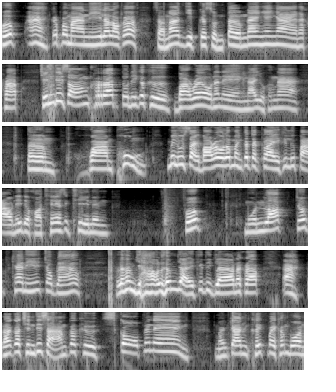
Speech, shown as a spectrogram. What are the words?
ฟึบอะก็ประมาณนี้แล้วเราก็สามารถหยิบกระสุนเติมได้ง่าย ๆนะครับ ชิ้นที่ 2 ครับ ตัวนี้ก็คือบาร์เรลนั่นเองนะอยู่ข้างหน้า เติมความพุ่ง ไม่รู้ใส่บาร์เรลแล้วมันก็จะไกลขึ้นหรือเปล่านี่เดี๋ยวขอเทสอีกทีหนึ่งฟึบหมุนล็อกจุ๊บแค่นี้จบแล้ว เริ่มยาวเริ่มใหญ่ขึ้นอีกแล้วนะครับอะแล้วก็ชิ้นที่ 3 ก็คือสโคปนั่นเอง เหมือนกันคลิกไปข้างบน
